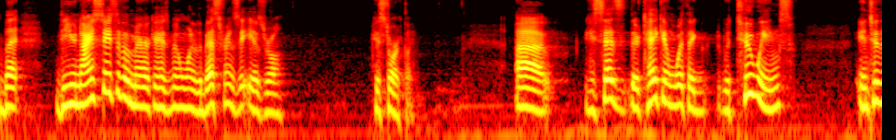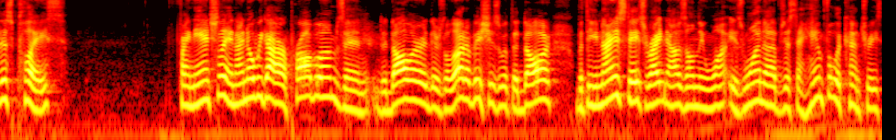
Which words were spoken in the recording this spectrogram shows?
but the united states of america has been one of the best friends to israel historically. Uh, he says they're taken with, a, with two wings into this place financially. And I know we got our problems and the dollar, there's a lot of issues with the dollar, but the United States right now is only one, is one of just a handful of countries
